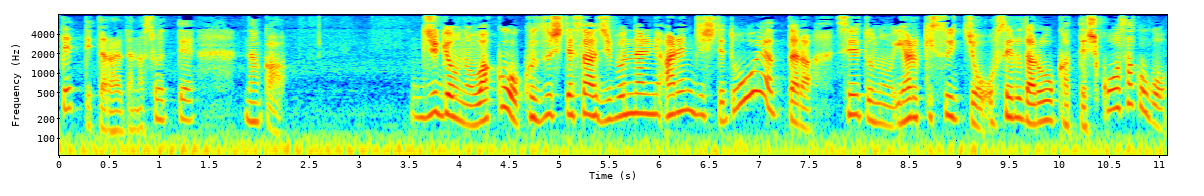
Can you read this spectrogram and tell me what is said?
てって言ったらあれだな。そうやって、なんか、授業の枠を崩してさ、自分なりにアレンジしてどうやったら生徒のやる気スイッチを押せるだろうかって試行錯誤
